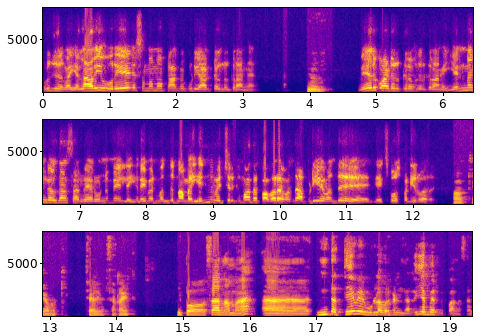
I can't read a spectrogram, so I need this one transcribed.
புரிஞ்சுதுங்களா? எல்லாரையும் ஒரே சமமா பார்க்கக்கூடிய ஆட்கள் இருக்கிறாங்க. வேறுபாடு இருக்கிறவங்க இருக்கிறாங்க. எண்ணங்கள் தான் சார் வேற ஒண்ணுமே இல்லை. இறைவன் வந்து நம்ம என்ன வச்சிருக்கோமோ அந்த பவரை வந்து அப்படியே வந்து எக்ஸ்போஸ் பண்ணிடுவாரு. ஓகே ஓகே சரிங்க சார் ரைட் இப்போ சார் நம்ம இந்த தேவை உள்ளவர்கள் நிறைய பேர் இருப்பாங்க சார்.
